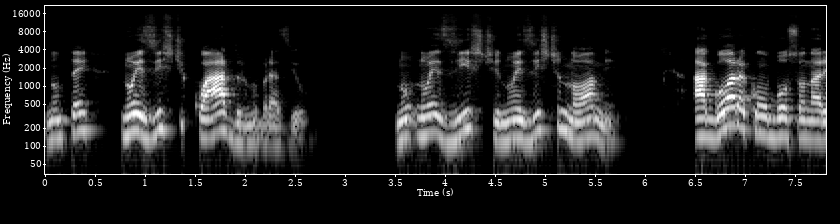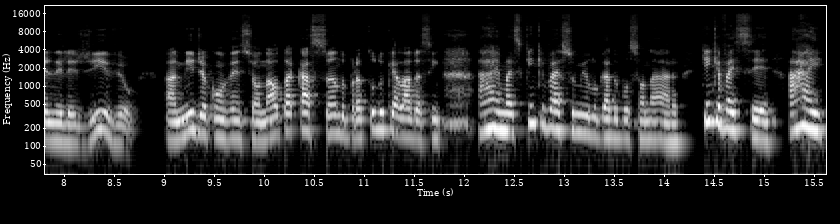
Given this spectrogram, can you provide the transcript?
Não tem, não existe quadro no Brasil. Não, não existe, não existe nome. Agora, com o Bolsonaro inelegível, a mídia convencional está caçando para tudo que é lado assim. Ai, mas quem que vai assumir o lugar do Bolsonaro? Quem que vai ser? Ai,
